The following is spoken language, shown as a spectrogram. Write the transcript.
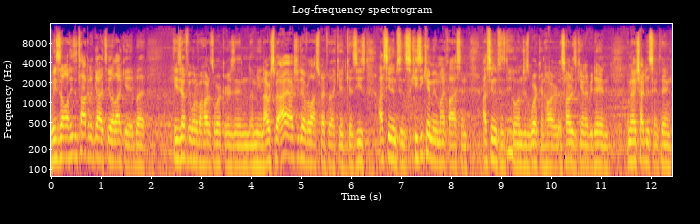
he's all he's a talkative guy too. I like it, but he's definitely one of our hardest workers. And I mean, I respect. I actually do have a lot of respect for that kid because he's I've seen him since cause he came into my class and I've seen him since day one, just working hard as hard as he can every day. And I mean, I try to do the same thing.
